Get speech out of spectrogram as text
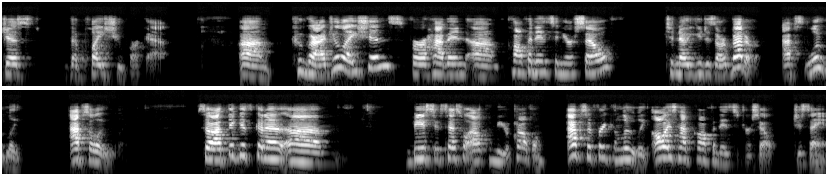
just the place you work at. Um, congratulations for having um, confidence in yourself to know you deserve better. Absolutely. Absolutely. So I think it's going to um, be a successful outcome to your problem. Absolutely. Always have confidence in yourself. Just saying.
